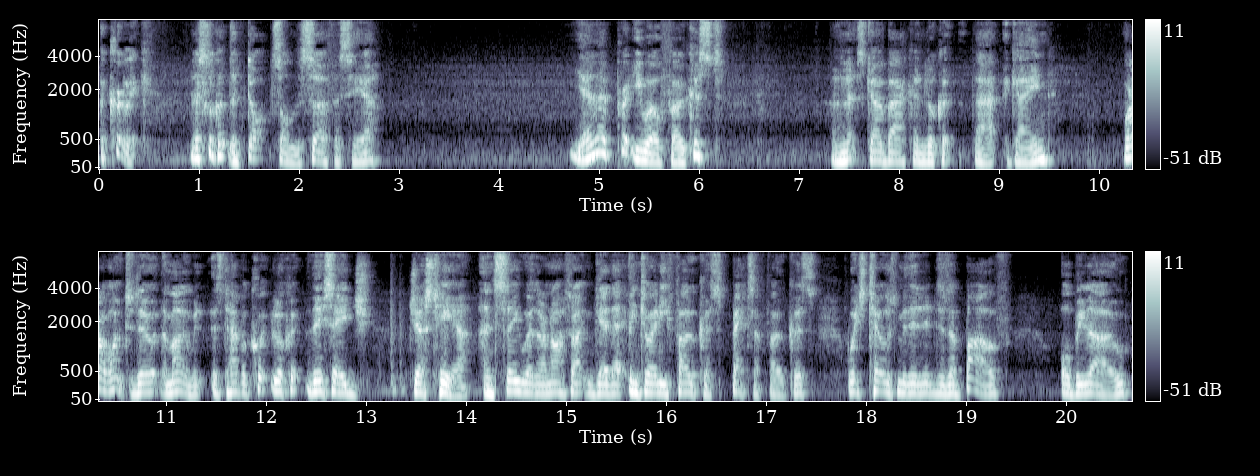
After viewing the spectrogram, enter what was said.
acrylic. Let's look at the dots on the surface here. Yeah, they're pretty well focused. And let's go back and look at that again. What I want to do at the moment is to have a quick look at this edge just here and see whether or not I can get it into any focus, better focus, which tells me that it is above or below.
